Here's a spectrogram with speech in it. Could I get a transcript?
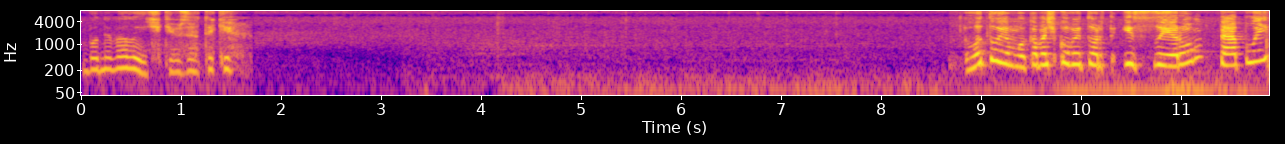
Бо невеличкі вже такі. Готуємо кабачковий торт із сиром, теплий,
